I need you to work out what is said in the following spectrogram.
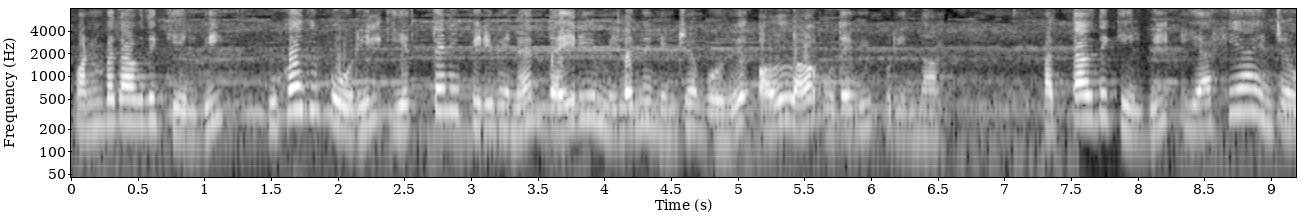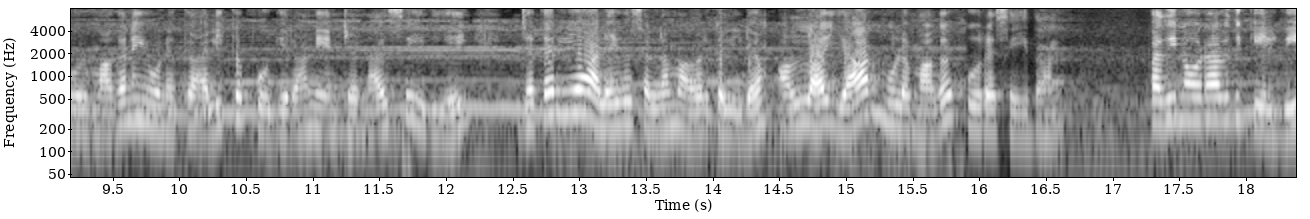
ஒன்பதாவது கேள்வி உகது போரில் எத்தனை பிரிவினர் தைரியம் இழந்து நின்றபோது அல்லாஹ் உதவி புரிந்தான்? பத்தாவது கேள்வி யஹ்யா என்ற ஒரு மகனை உனக்கு அளிக்கப் போகிறான் என்ற நற்செய்தியை ஜகரியா அலைவசல்லம் அவர்களிடம் அல்லாஹ் யார் மூலமாக கூற செய்தான்? பதினோராவது கேள்வி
